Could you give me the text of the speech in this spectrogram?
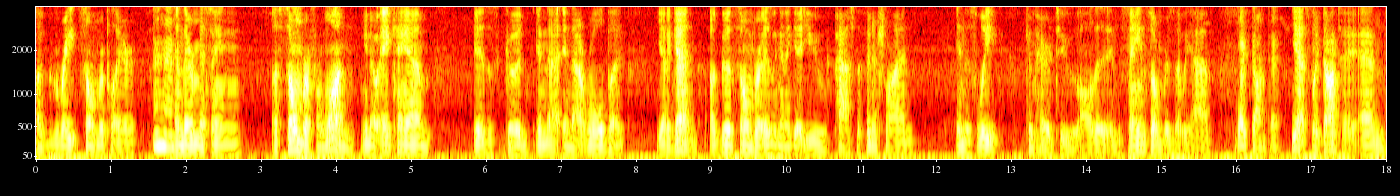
a great Sombra player mm-hmm. and they're missing a Sombra for one. You know, AKM is good in that in that role, but yet again, a good Sombra isn't going to get you past the finish line in this league compared to all the insane Sombras that we have. Like Danteh. Yes, like Danteh, and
